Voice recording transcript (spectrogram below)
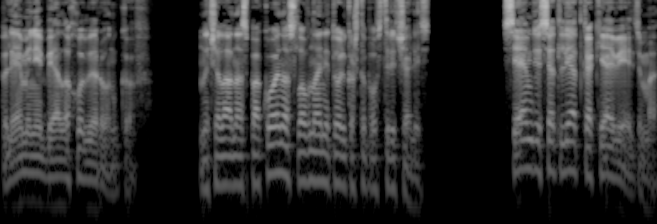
племени белых уверунков». Начала она спокойно, словно они только что повстречались. «Семьдесят лет, как я ведьма.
